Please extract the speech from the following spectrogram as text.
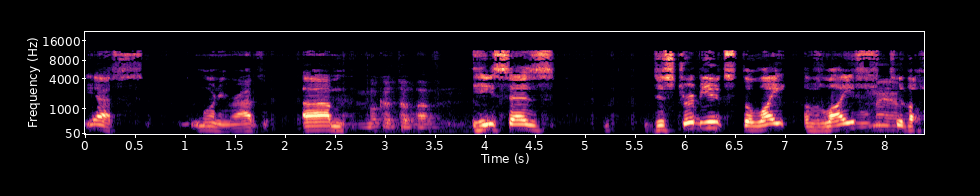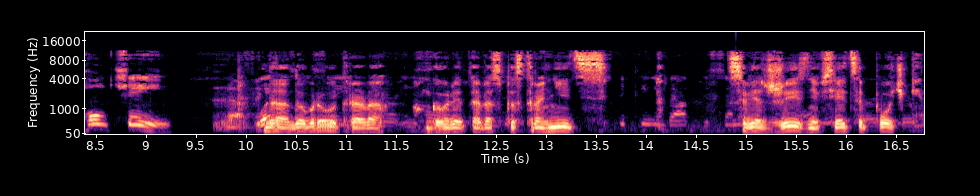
Yes. Good morning, Rav. Um, he says, distributes the light of life to the whole chain. Да, доброе утро, Ра. Он говорит распространить свет жизни всей цепочки.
